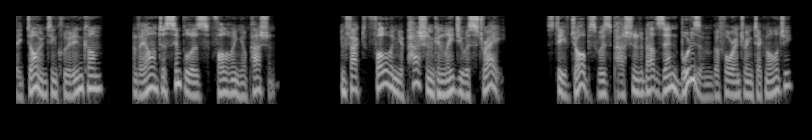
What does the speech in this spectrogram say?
They don't include income, and they aren't as simple as following your passion. In fact, following your passion can lead you astray. Steve Jobs was passionate about Zen Buddhism before entering technology.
